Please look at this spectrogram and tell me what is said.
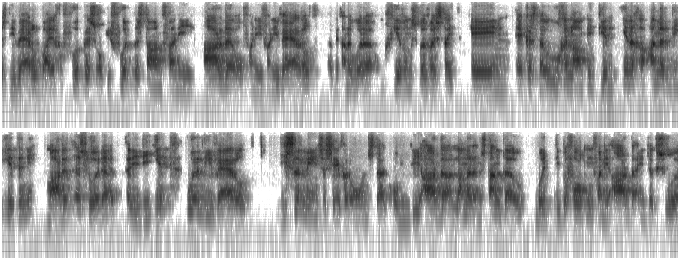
is die wêreld baie gefokus op die voortbestaan van die aarde of van die van die wêreld, met ander woorde omgewingsbewustheid en ek is nou hoegenaamd nie teen enige ander dieete nie, Maar dit is so dat dat die dieet oor die wêreld die slim mense sê vir ons dat om die aarde langer in stand te hou, moet die bevolking van die aarde eintlik so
